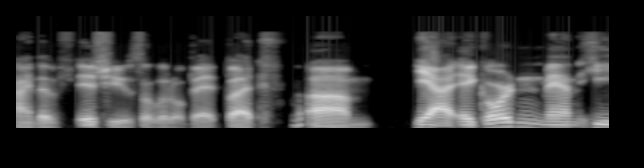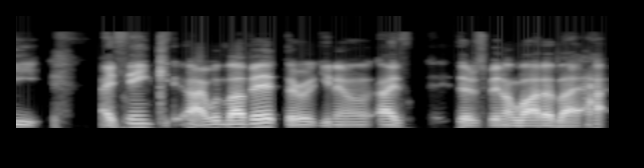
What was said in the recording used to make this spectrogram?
kind of issues a little bit. But um yeah, a Gordon, man, he I think I would love it. There, you know, I there's been a lot of that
